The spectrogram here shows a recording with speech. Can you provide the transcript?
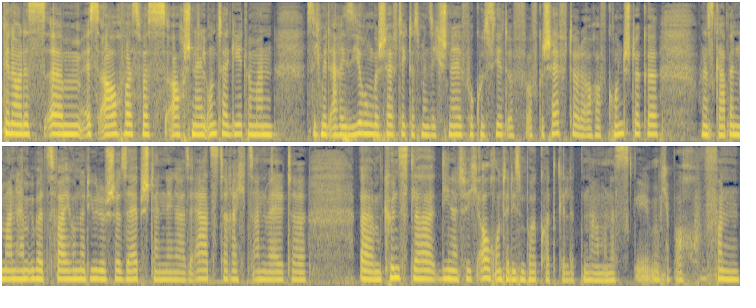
Genau, das ähm, ist auch was, was auch schnell untergeht, wenn man sich mit Arisierung beschäftigt, dass man sich schnell fokussiert auf, auf Geschäfte oder auch auf Grundstücke. Und es gab in Mannheim über 200 jüdische Selbstständige, also Ärzte, Rechtsanwälte, ähm, Künstler, die natürlich auch unter diesem Boykott gelitten haben. Und das, ich habe auch von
